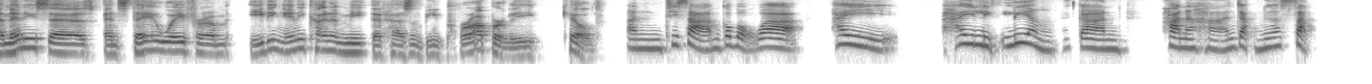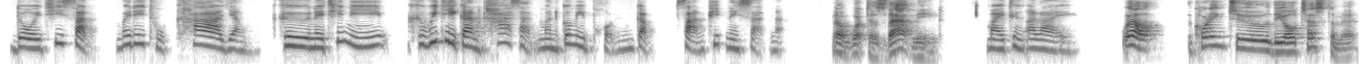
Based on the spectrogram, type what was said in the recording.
And then he says, and stay away from eating any kind of meat that hasn't been properly killed. อันที่สามก็บอกว่าให้ให้หลีกเลี่ยงการทานอาหารจากเนื้อสัตว์ โดยที่สัตว์ไม่ได้ถูกฆ่าอย่าง คือในที่นี้คือวิธีการฆ่าสัตว์มันก็มีผลกับ สารพิษในสัตว์น่ะ Now, what does that mean? หมายถึงอะไร Well, according to the Old Testament,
